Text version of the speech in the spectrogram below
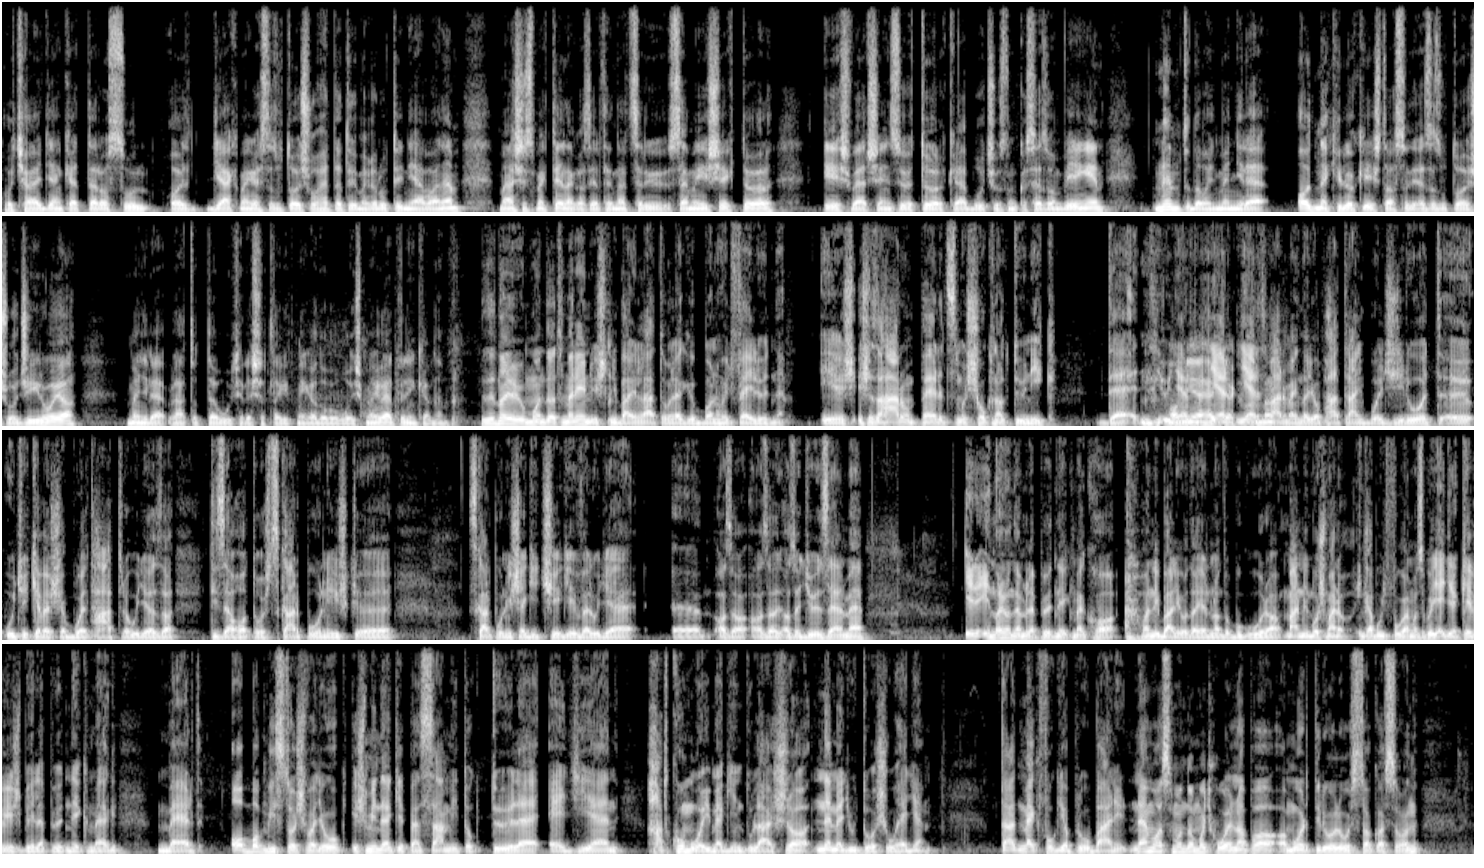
hogyha egy ilyen ketten rosszul oldják meg ezt az utolsó hetet, ő meg a rutinjával nem. Másrészt meg tényleg azért egy nagyszerű személyiségtől és versenyzőtől kell búcsúznunk a szezon végén. Nem tudom, hogy mennyire ad neki lökést az, hogy ez az utolsó Giroja, mennyire látott te úgy, hogy esetleg itt még a dobogó is meg lehet, vagy inkább nem? Ez egy nagyon jó mondat, mert én is Nibálin látom legjobban, hogy fejlődne. És, és ez a három perc most soknak tűnik, de ő nyert, nyert, már meg nagyobb hátrányból Girot, úgyhogy kevesebb volt hátra, ugye az a 16-os Scarponi is, Scarponi segítségével ugye az a, az a, az a győzelme. Én, én nagyon nem lepődnék meg, ha Hannibali odaérne a dobogóra. Mármint most már inkább úgy fogalmazok, hogy egyre kevésbé lepődnék meg, mert abban biztos vagyok, és mindenképpen számítok tőle egy ilyen, hát komoly megindulásra, nem egy utolsó hegyen tehát meg fogja próbálni. Nem azt mondom, hogy holnap a, a mortirolós szakaszon,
